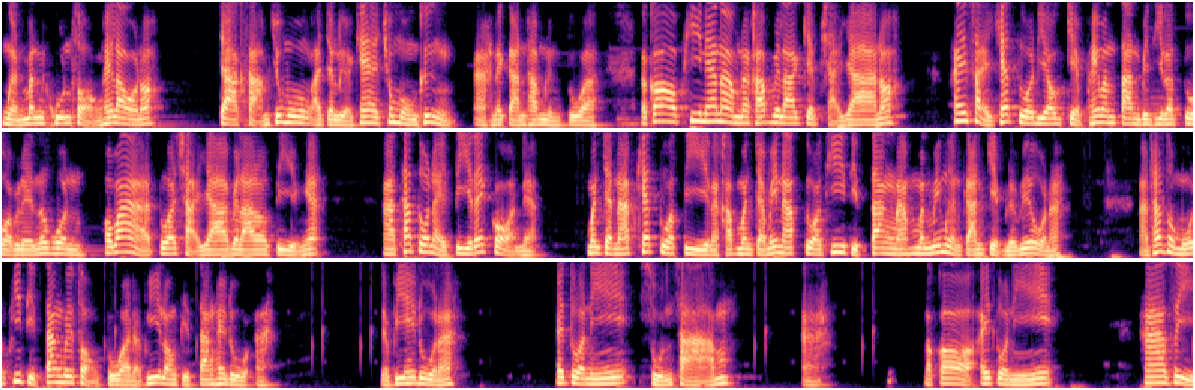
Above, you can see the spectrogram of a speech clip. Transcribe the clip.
เหมือนมันคูณสองให้เราเนาะจากสามชั่วโมงอาจจะเหลือแค่ชั่วโมงครึ่งอะในการทำหนึ่งตัว แล้วก็พี่แนะนำนะครับ เวลาเก็บฉายาเนาะ ให้ใส่แค่ตัวเดียวเก็บให้มันตันเป็นทีละตัวไปเลยทุกคน เพราะว่าตัวฉายาเวลาเราตีอย่างเงี้ยอะถ้าตัวไหนตีได้ก่อนเนี่ย มันจะนับแค่ตัวตีนะครับมันจะไม่นับตัวที่ติดตั้งนะ มันไม่เหมือนการเก็บเลเวลนะอะถ้าสมมุติพี่ติดตั้งไปสองตัวเดี๋ยวพี่ลองติดตั้งให้ดูอะเดี๋ยวพี่ให้ดูนะไอตัวนี้ศูนย์สามอะแล้วก็ไอตัวนี้ห้าสี่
